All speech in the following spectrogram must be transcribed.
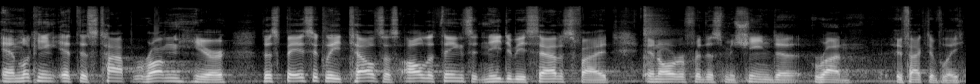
And looking at this top rung here, this basically tells us all the things that need to be satisfied in order for this machine to run effectively.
